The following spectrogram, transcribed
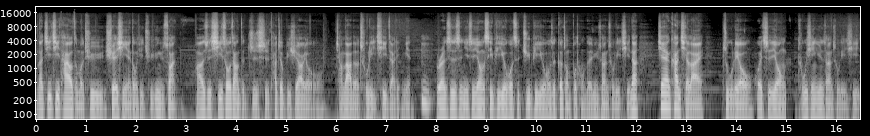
那机器它要怎么去学习你的东西去运算，它要去吸收这样的知识，它就必须要有。强大的处理器在里面，嗯，不论是是你是用 CPU 或是 GPU 或是各种不同的运算处理器，那现在看起来主流会是用图形运算处理器，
